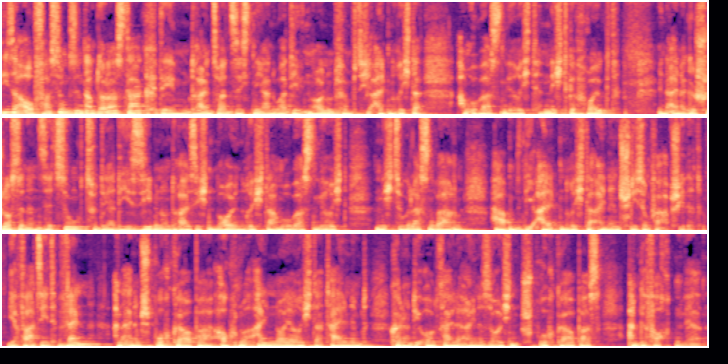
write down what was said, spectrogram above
Dieser Auffassung sind am Donnerstag, dem 23. Januar, die 59 alten Richter am obersten Gericht nicht gefolgt. In einer geschlossenen Sitzung, zu der die 37 neuen Richter am obersten Gericht nicht zugelassen waren, haben die alten Richter eine Entschließung verabschiedet. Ihr Fazit, wenn an einem Spruchkörper auch nur ein neuer Richter teilnimmt, können die Urteile eines solchen Spruchkörpers angefochten werden.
